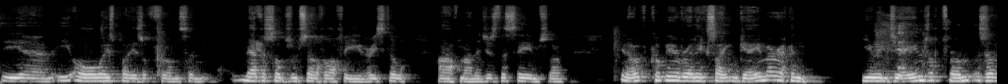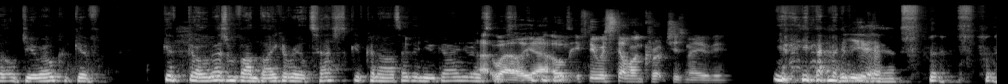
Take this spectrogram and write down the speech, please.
He um, he always plays up front and never subs himself off either. He still half manages the team. So, you know, it could be a really exciting game. I reckon you and James up front as a little duo could give give Gomez and Van Dijk a real test. Give Konate the new guy. Uh, well, yeah. Oh, if they were still on crutches, maybe. yeah, yeah, maybe. Yeah. yeah.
